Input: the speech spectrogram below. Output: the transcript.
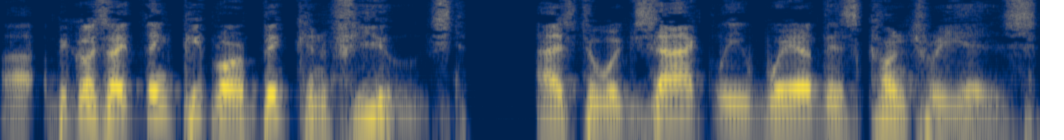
uh, because I think people are a bit confused as to exactly where this country is.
